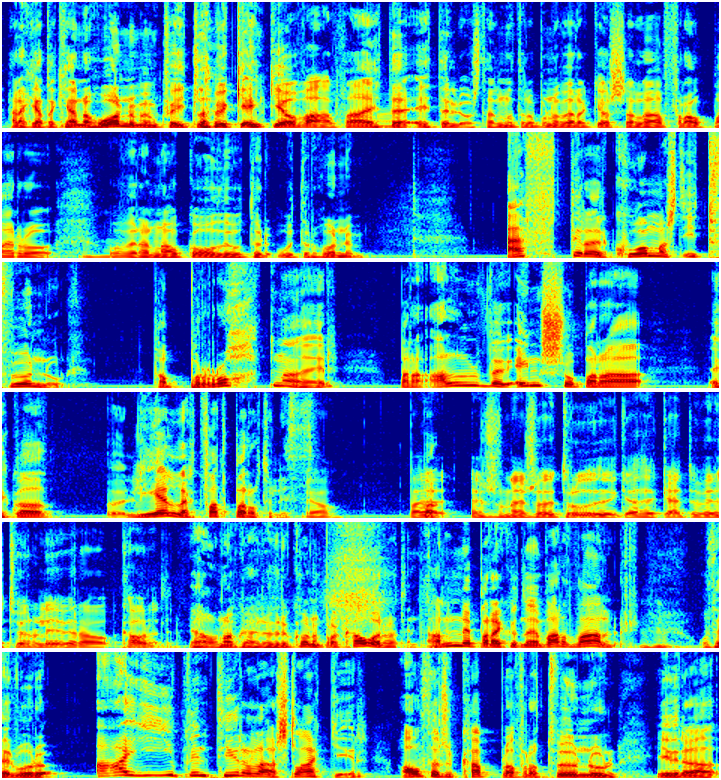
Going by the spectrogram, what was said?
það er ekki hægt að kenna honum um hvað við gengi á val, það er eitt, eitt er ljóst. Það er náttúrulega búin að vera gjössalega frábær og, og vera að ná góðu út úr, út úr honum. Eftir að þeir komast í 2-0 þá brotna þeir bara alveg eins og bara eitthvað lélegt fattbaráttulið já bara eins og, eins og þau trúðu því ekki að þeir gætu verið tvönu lifir á Káröldin Já, nákvæmlega, þeir eru konum bara káarvöllin Þannig bara einhvern veginn varð valur. Og þeir voru ævintýralega slakir Á þessu kapla frá 2-0 Yfir að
